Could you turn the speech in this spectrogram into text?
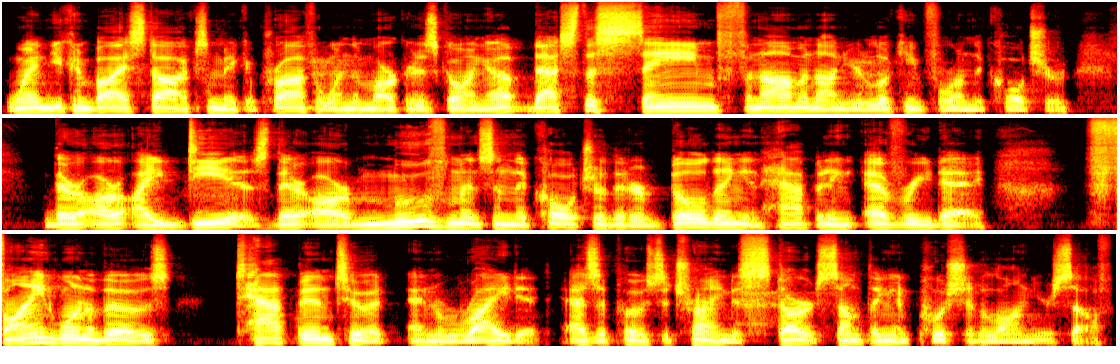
when you can buy stocks and make a profit when the market is going up. That's the same phenomenon you're looking for in the culture. There are ideas there are movements in the culture that are building and happening every day. Find one of those tap into it and write it as opposed to trying to start something and push it along yourself.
